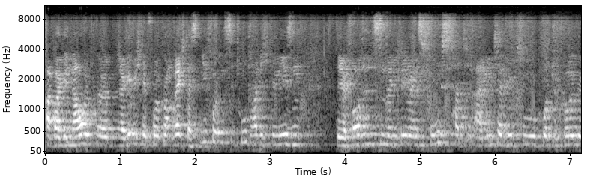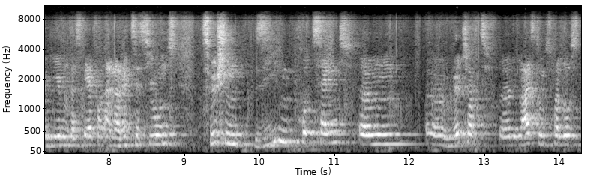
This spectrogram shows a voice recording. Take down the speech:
Aber genau, äh, da gebe ich dir vollkommen recht. Das IFO-Institut hatte ich gelesen, der Vorsitzende Clemens Fuß hat in einem Interview zu Protokoll gegeben, dass er von einer Rezession zwischen 7% ähm, äh, Wirtschaftsleistungsverlust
